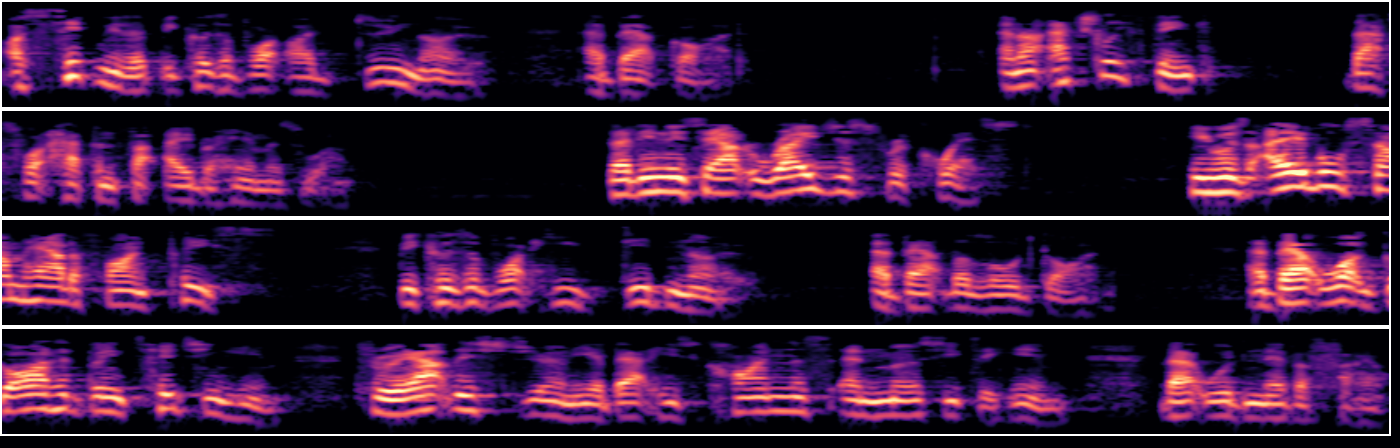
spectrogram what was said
I sit with it because of what I do know about God. And I actually think that's what happened for Abraham as well. That in this outrageous request, he was able somehow to find peace because of what he did know about the Lord God, about what God had been teaching him throughout this journey about his kindness and mercy to him that would never fail.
